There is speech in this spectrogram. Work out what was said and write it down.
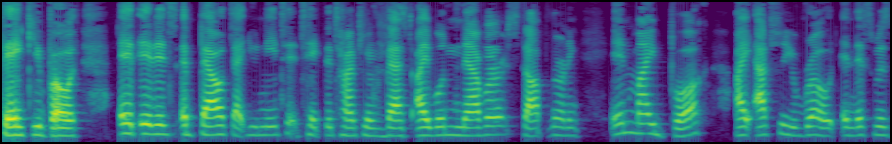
Thank you both. It, it is about that. You need to take the time to invest. I will never stop learning. In my book, I actually wrote, and this was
